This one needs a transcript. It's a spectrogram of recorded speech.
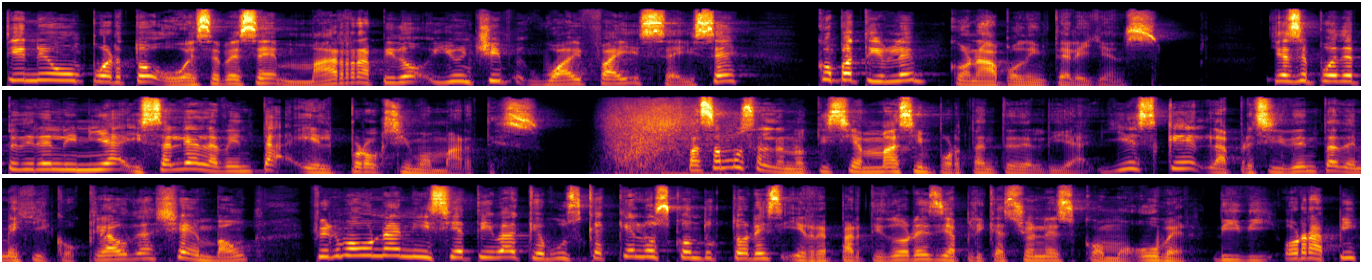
tiene un puerto USB-C más rápido y un chip Wi-Fi 6C, compatible con Apple Intelligence ya se puede pedir en línea y sale a la venta el próximo martes. Pasamos a la noticia más importante del día, y es que la presidenta de México, Claudia Sheinbaum, firmó una iniciativa que busca que los conductores y repartidores de aplicaciones como Uber, Didi o Rappi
